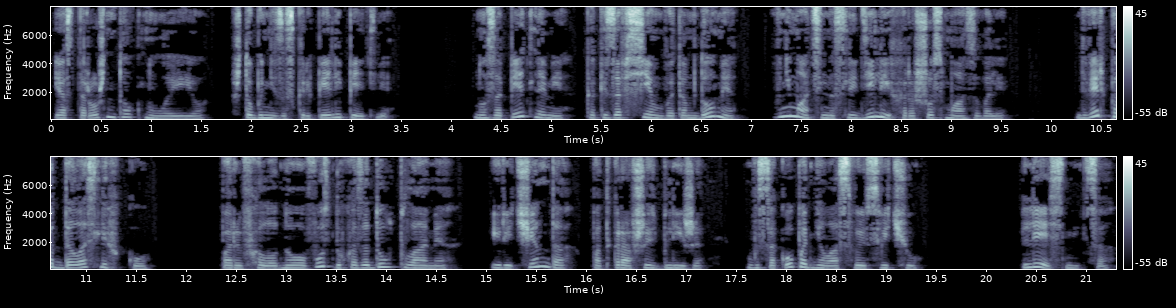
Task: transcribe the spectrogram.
и осторожно толкнула ее, чтобы не заскрипели петли. Но за петлями, как и за всем в этом доме, внимательно следили и хорошо смазывали. Дверь поддалась легко. Порыв холодного воздуха задул пламя, и Риченда, подкравшись ближе, высоко подняла свою свечу. Лестница.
